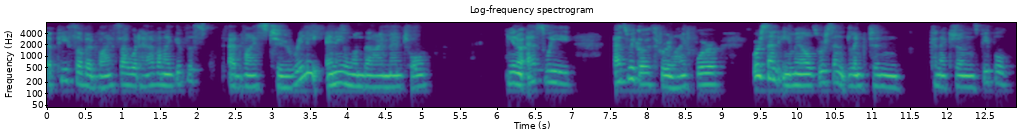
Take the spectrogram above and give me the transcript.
a piece of advice I would have, and I give this advice to really anyone that I mentor, you know, as we as we go through life, we're we're sent emails, we're sent LinkedIn connections, people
